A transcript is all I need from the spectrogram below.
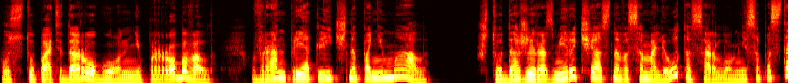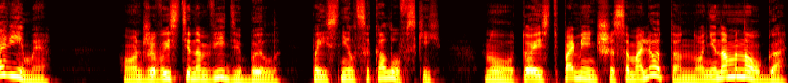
Уступать дорогу он не пробовал? Вран приотлично понимал, что даже размеры частного самолета с Орлом несопоставимы. «Он же в истинном виде был», — пояснил Соколовский. «Ну, то есть поменьше самолета, но не намного.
